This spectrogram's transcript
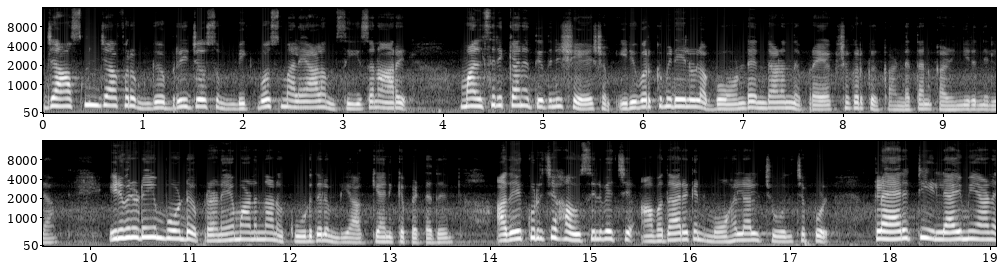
ജാസ്മിൻ ജാഫറും ഗബ്രി ജോസും ബിഗ് ബോസ് മലയാളം സീസൺ ആറിൽ മത്സരിക്കാനെത്തിയതിനു ശേഷം ഇരുവർക്കുമിടയിലുള്ള ബോണ്ട് എന്താണെന്ന് പ്രേക്ഷകർക്ക് കണ്ടെത്താൻ കഴിഞ്ഞിരുന്നില്ല. ഇരുവരുടെയും ബോണ്ട് പ്രണയമാണെന്നാണ് കൂടുതലും വ്യാഖ്യാനിക്കപ്പെട്ടത്. അതേക്കുറിച്ച് ഹൗസിൽ വെച്ച് അവതാരകൻ മോഹൻലാൽ ചോദിച്ചപ്പോൾ ക്ലാരിറ്റി ഇല്ലായ്മയാണ്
